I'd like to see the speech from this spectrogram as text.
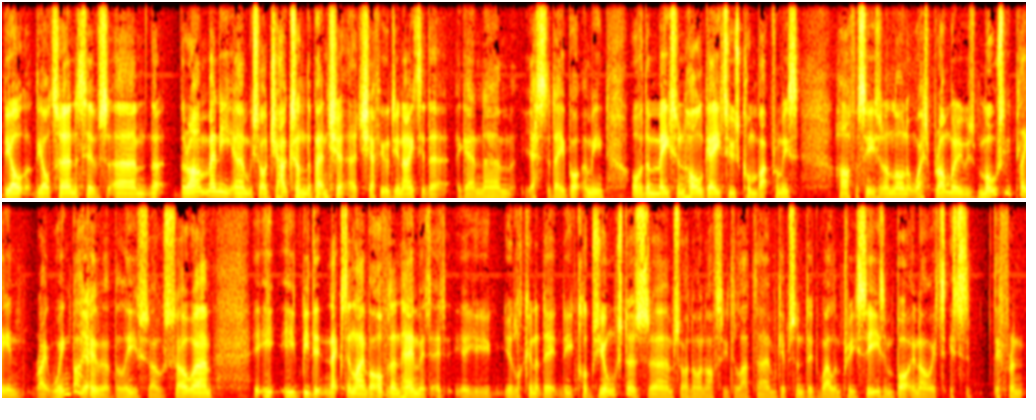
the, the alternatives um, that there aren't many. Um, we saw Jags on the bench at, at Sheffield United uh, again um, yesterday, but I mean, other than Mason Holgate, who's come back from his half a season on loan at West Brom, where he was mostly playing right wing back, yeah. I believe so. So um, he, would be next in line, but other than him, it, it, you, are looking at the, the club's youngsters. Um, so I know, and obviously the lad um, Gibson did well in pre-season, but you know, it's it's a different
